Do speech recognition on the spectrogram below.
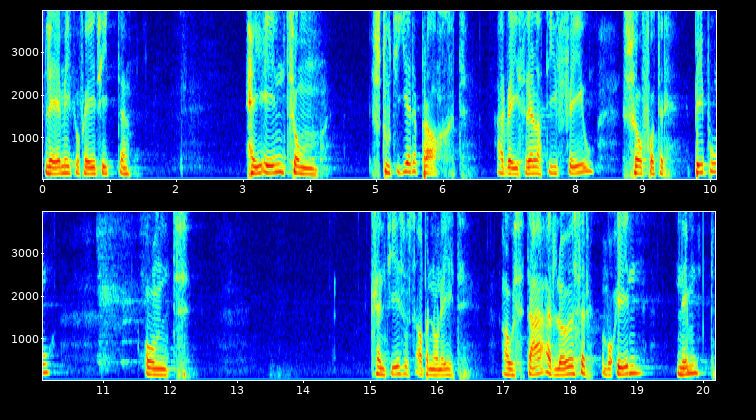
Lähmung auf einer Seite, haben ihn zum Studieren gebracht. Er weiß relativ viel, schon von der Bibel und kennt Jesus aber noch nicht. Als der Erlöser, der ihn nimmt,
